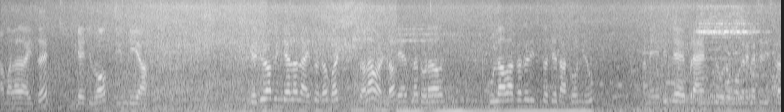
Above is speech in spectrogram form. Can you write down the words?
आम्हाला जायचं आहे Gateway of India Gateway of इंडियाला जायचं होतं बट चला म्हटलं. त्यातलं थोडं कुलावा कसं दिसतं ते दाखवून देऊ. आणि तिथले ब्रँड शोरूम वगैरे कसे दिसतात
